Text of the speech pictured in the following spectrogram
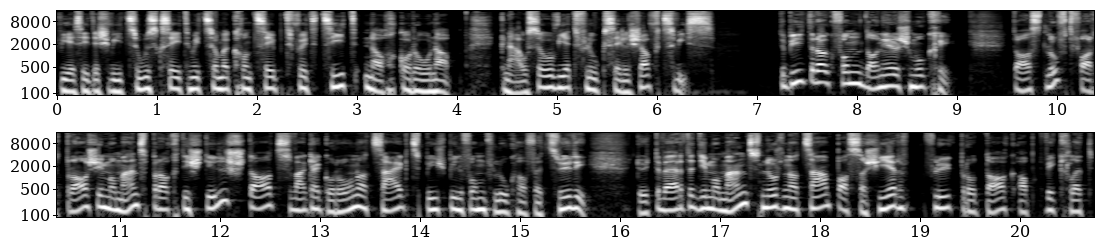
wie es in der Schweiz aussieht mit so einem Konzept für die Zeit nach Corona. Genauso wie die Fluggesellschaft Swiss. Der Beitrag von Daniel Schmucki. Dass die Luftfahrtbranche im Moment praktisch stillsteht wegen Corona, zeigt das Beispiel vom Flughafen Zürich. Dort werden im Moment nur noch 10 Passagierflüge pro Tag abgewickelt.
